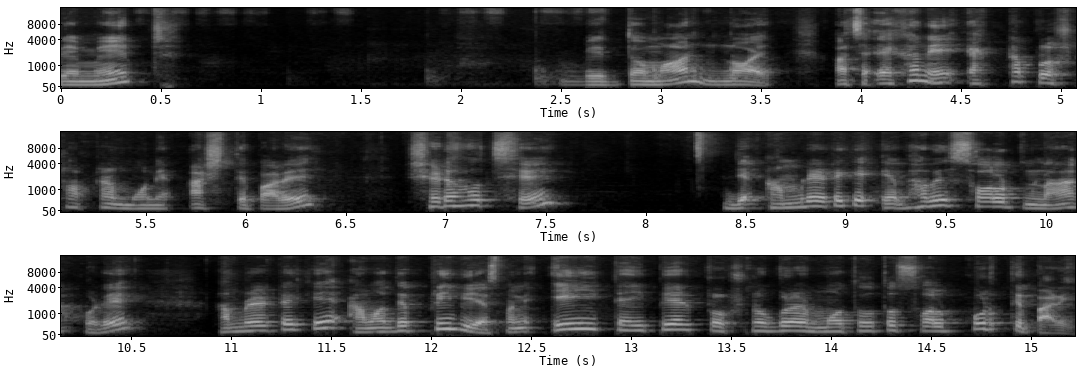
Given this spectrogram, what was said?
লিমিট বিদ্যমান নয়। আচ্ছা এখানে একটা প্রশ্ন আপনার মনে আসতে পারে, সেটা হচ্ছে যে আমরা এটাকে এভাবে সলভ না করে আমরা এটাকে আমাদের প্রিভিয়াস মানে এই টাইপের প্রশ্নগুলোর মতো তো সলভ করতে পারি।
